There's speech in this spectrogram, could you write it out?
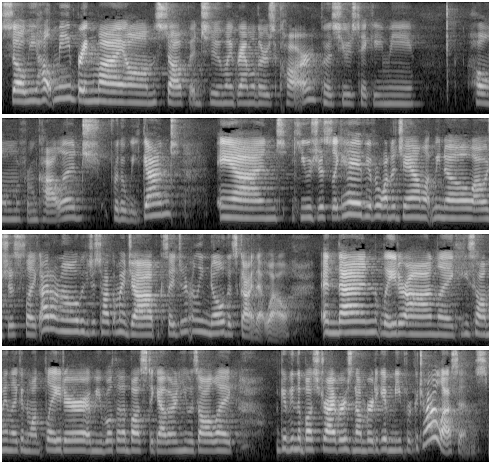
So he helped me bring my um, stuff into my grandmother's car because she was taking me home from college for the weekend. And he was just like, hey, if you ever want to jam, let me know. I was just like, I don't know. We could just talk about my job because I didn't really know this guy that well. And then later on, like, he saw me like a month later and we were both on the bus together and he was all like giving the bus driver's number to give me for guitar lessons.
